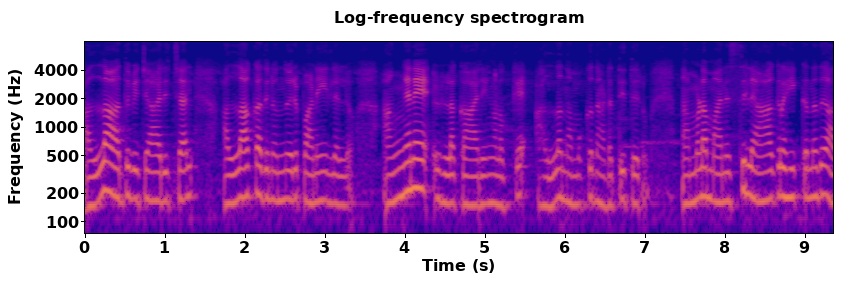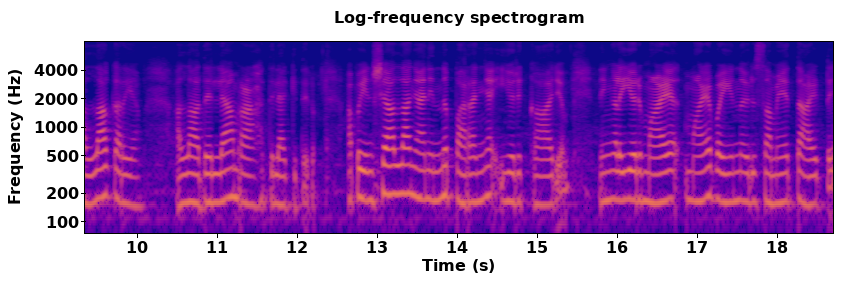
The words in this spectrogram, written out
അള്ളാ അത് വിചാരിച്ചാൽ അള്ളാഹ്ക്ക് അതിനൊന്നും ഒരു പണിയില്ലല്ലോ. അങ്ങനെ ഉള്ള കാര്യങ്ങളൊക്കെ അള്ള നമുക്ക് നടത്തി തരും നമ്മുടെ മനസ്സിൽ ആഗ്രഹിക്കുന്നത് അള്ളാഹ്ക്കറിയാം അല്ല അതെല്ലാം റാഹത്തിലാക്കി തരും. അപ്പോൾ ഇൻഷാല്ല ഞാൻ ഇന്ന് പറഞ്ഞ ഈ ഒരു കാര്യം നിങ്ങൾ ഈ ഒരു മഴ മഴ പെയ്യുന്ന ഒരു സമയത്തായിട്ട്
